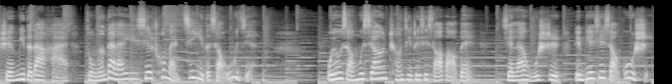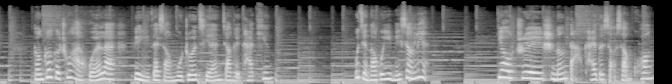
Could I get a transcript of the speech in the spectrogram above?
神秘的大海总能带来一些充满记忆的小物件。我用小木箱盛起这些小宝贝，闲来无事便编些小故事，等哥哥出海回来，便倚在小木桌前讲给他听。我捡到过一枚项链，吊坠是能打开的小相框，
